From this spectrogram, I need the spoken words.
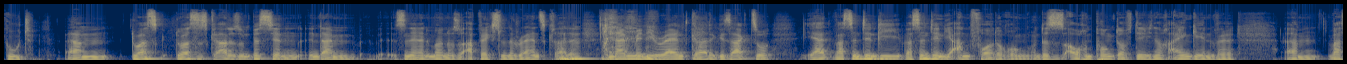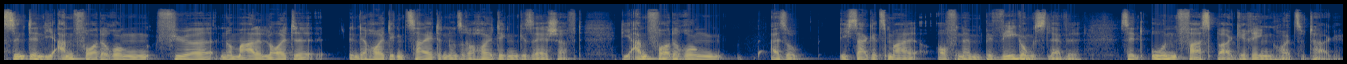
Gut. Ähm, Du hast, du hast es gerade so ein bisschen in deinem, es sind ja immer nur so abwechselnde Rants gerade, in deinem Mini-Rant gerade gesagt, so, ja, was sind denn die, was sind denn die Anforderungen? Und das ist auch ein Punkt, auf den ich noch eingehen will. Ähm, was sind denn die Anforderungen für normale Leute in der heutigen Zeit, in unserer heutigen Gesellschaft? Die Anforderungen, also ich sage jetzt mal auf einem Bewegungslevel, sind unfassbar gering heutzutage.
